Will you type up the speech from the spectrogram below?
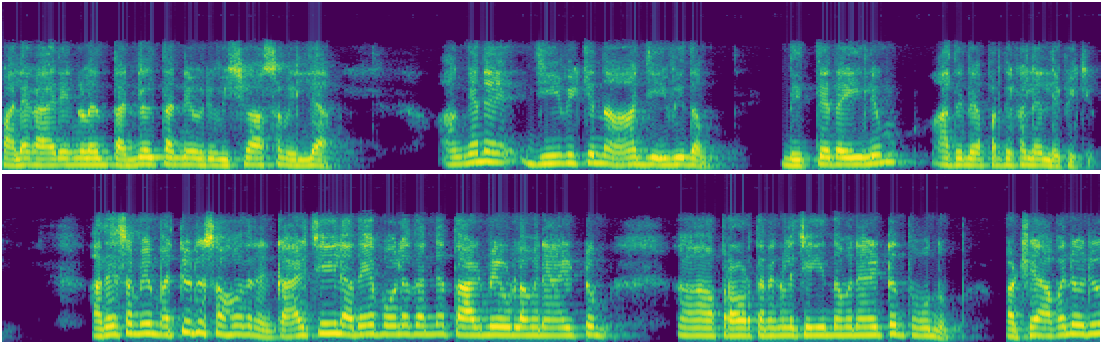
പല കാര്യങ്ങളും തന്നിൽ തന്നെ ഒരു വിശ്വാസമില്ല. അങ്ങനെ ജീവിക്കുന്ന ആ ജീവിതം നിത്യതയിലും അതിന് പ്രതിഫലം ലഭിക്കും. അതേസമയം മറ്റൊരു സഹോദരൻ കാഴ്ചയിൽ അതേപോലെ തന്നെ താഴ്മയുള്ളവനായിട്ടും പ്രവർത്തനങ്ങൾ ചെയ്യുന്നവനായിട്ടും തോന്നും. പക്ഷെ അവനൊരു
